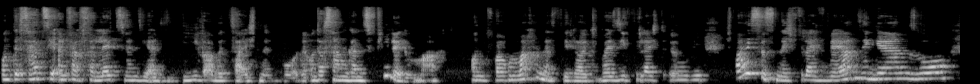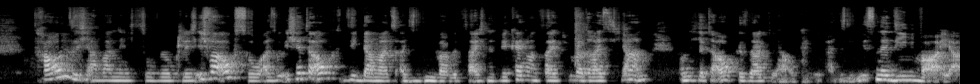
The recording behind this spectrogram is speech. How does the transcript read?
und das hat sie einfach verletzt, wenn sie als Diva bezeichnet wurde. Und das haben ganz viele gemacht. Und warum machen das die Leute? Weil sie vielleicht irgendwie, ich weiß es nicht, vielleicht wären sie gern so, trauen sich aber nicht so wirklich. Ich war auch so. Also ich hätte auch sie damals als Diva bezeichnet. Wir kennen uns seit über 30 Jahren und ich hätte auch gesagt, ja, okay, also sie ist eine Diva, ja,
